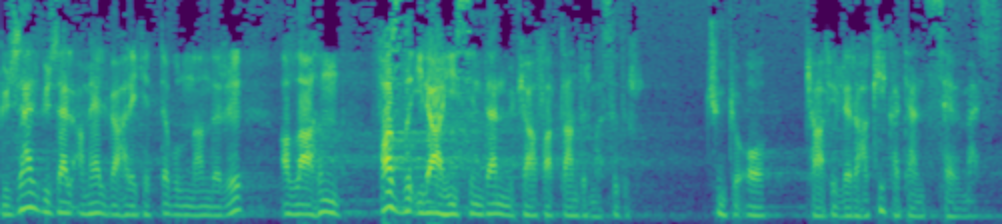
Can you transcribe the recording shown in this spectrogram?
güzel güzel amel ve harekette bulunanları Allah'ın fazlı ilahisinden mükafatlandırmasıdır. Çünkü o kafirleri hakikaten sevmez.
